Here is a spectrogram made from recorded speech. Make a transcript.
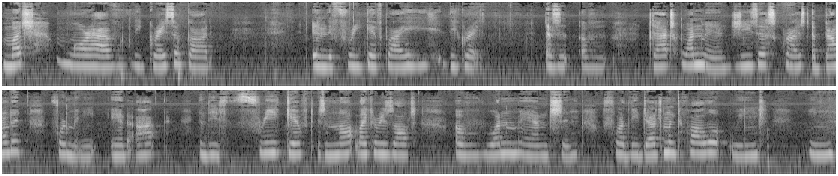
Much more have the grace of God and the free gift by the grace as of that one man, Jesus Christ, abounded for many, and I, and the free gift is not like a result of one man's sin, for the judgment following in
